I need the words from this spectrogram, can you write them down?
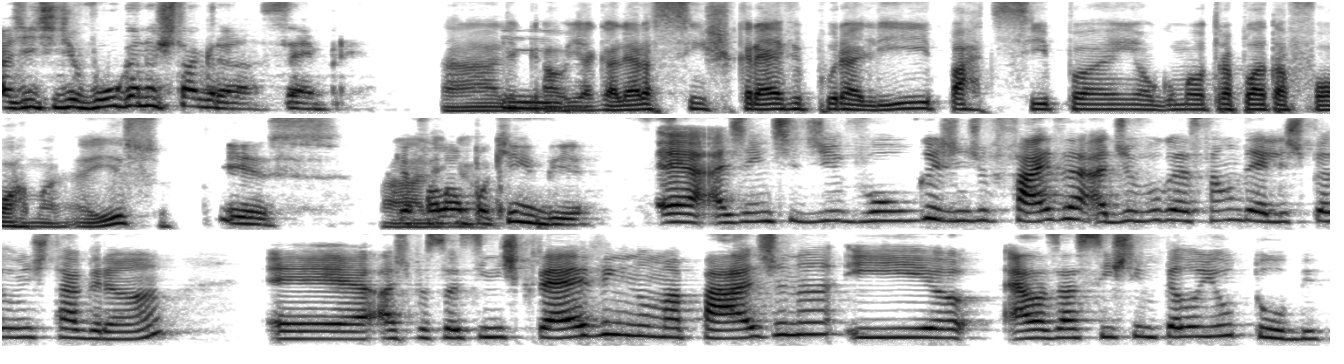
A gente divulga no Instagram, sempre. Ah, legal. E... e, a galera se inscreve por ali e participa em alguma outra plataforma, é isso? Isso. Ah, Quer falar legal. um pouquinho, Bia? É, a gente divulga, a gente faz a, a divulgação deles pelo Instagram. É, as pessoas se inscrevem numa página e elas assistem pelo YouTube.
